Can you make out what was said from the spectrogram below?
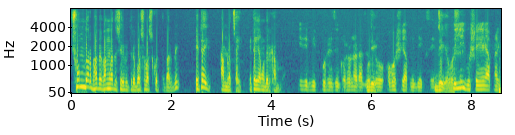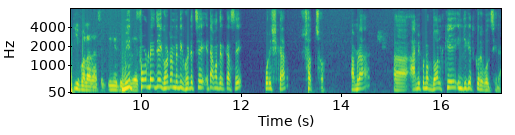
সুন্দরভাবে বাংলাদেশের ভিতরে বসবাস করতে পারবে। এটাই আমরা চাই এটাই আমাদের কাম্য। এই যে ঘটনাটা ঘটলো অবশ্যই আপনি দেখছেন। জি অবশ্যই। এই বিষয়ে আপনার কি বলার আছে? তিনি মিডফোর্ডে যে ঘটনাটি ঘটেছে এটা আমাদের কাছে পরিষ্কার স্বচ্ছ। আমরা আমি কোনো দলকে ইন্ডিকেট করে বলছি না।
